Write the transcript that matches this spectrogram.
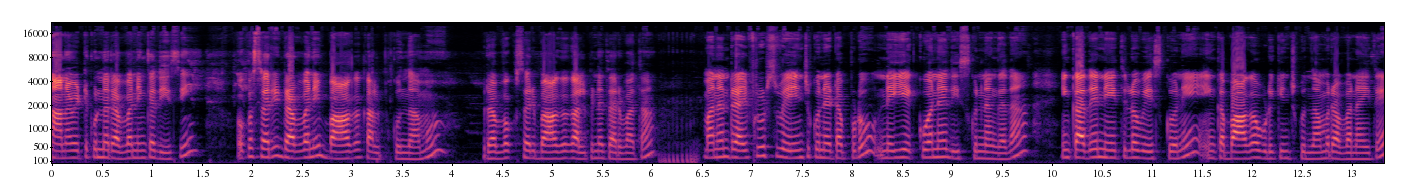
నానబెట్టుకున్న రవ్వని ఇంకా తీసి ఒకసారి రవ్వని బాగా కలుపుకుందాము. రవ్వ ఒకసారి బాగా కలిపిన తర్వాత మనం డ్రై ఫ్రూట్స్ వేయించుకునేటప్పుడు నెయ్యి ఎక్కువనే తీసుకున్నాం కదా ఇంకా అదే నేతిలో వేసుకొని ఇంకా బాగా ఉడికించుకుందాము రవ్వనైతే.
